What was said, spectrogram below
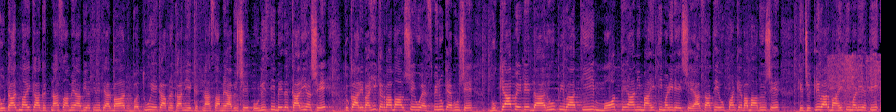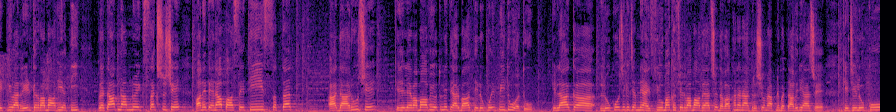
બોટાદમાં એક આ ઘટના સામે આવી હતી ને ત્યારબાદ વધુ એક આ પ્રકારની એક ઘટના સામે આવી છે. પોલીસની બેદરકારી હશે તો કાર્યવાહી કરવામાં આવશે એવું એસપીનું કહેવું છે. ભૂખ્યા પેટે દારૂ પીવાથી મોત થયાની માહિતી મળી રહી છે. આ સાથે એવું પણ કહેવામાં આવ્યું છે કે જેટલી વાર માહિતી મળી હતી, એટલી વાર રેડ કરવામાં આવી હતી. પ્રતાપ નામનો એક શખ્સ છે અને તેના પાસેથી સતત આ દારૂ છે કે જે લેવામાં આવ્યું હતું ને ત્યારબાદ તે લોકોએ પીધું હતું. કેટલાક લોકો છે કે જેમને આઈસીયુમાં ખસેડવામાં આવ્યા છે, દવાખાનાના આ દ્રશ્યો મેં આપને બતાવી રહ્યા છે કે જે લોકો,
